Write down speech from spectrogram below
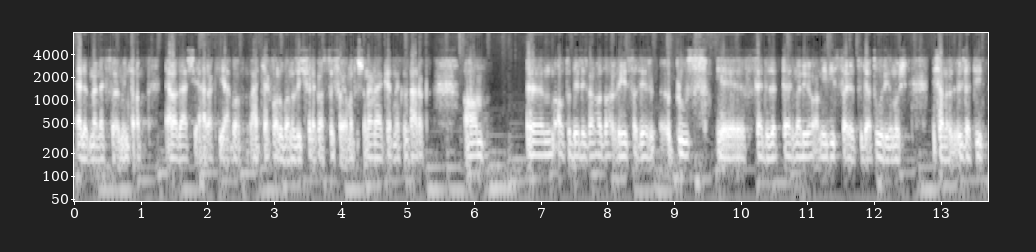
előbb mennek föl, mint a eladási árak, hiába látják valóban az ügyfelek azt, hogy folyamatosan emelkednek az árak. A, autóbérlésben az a rész azért plusz fedezett termelő, ami visszajött ugye a turizmus, hiszen az üzleti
